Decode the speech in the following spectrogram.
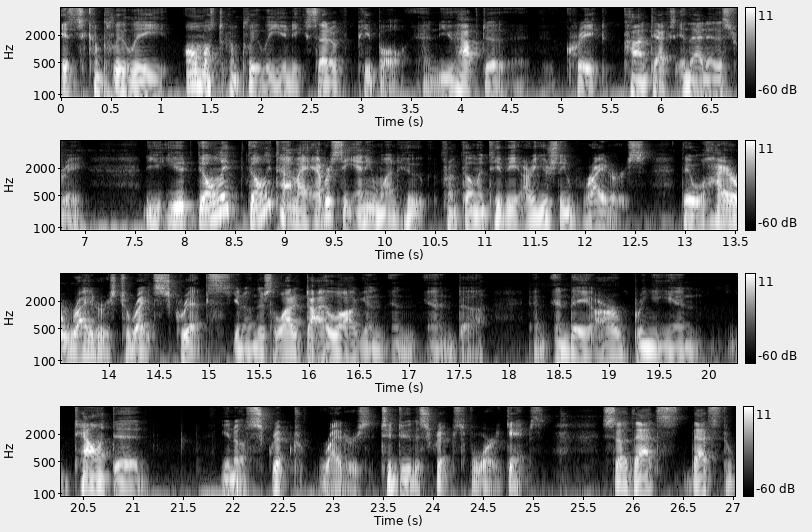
it's completely, almost a completely unique set of people, and you have to create contacts in that industry. You, you, the only the only time I ever see anyone who from film and TV are usually writers. They will hire writers to write scripts. You know, and there's a lot of dialogue and and and uh, and, and they are bringing in talented, you know, script writers to do the scripts for games. So that's that's the,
